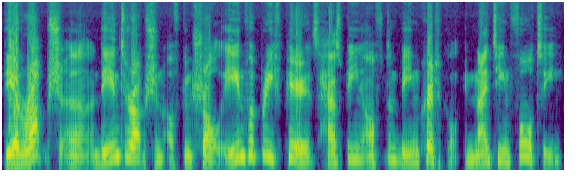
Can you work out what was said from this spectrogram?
The, eruption, uh, the interruption of control, even for brief periods, has been often been critical. In 1940,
